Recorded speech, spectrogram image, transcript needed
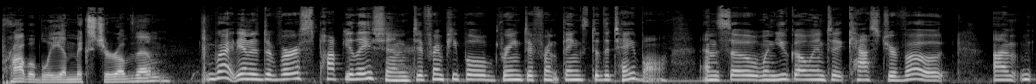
probably a mixture of them? Right. In a diverse population, different people bring different things to the table. And so when you go in to cast your vote, um,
